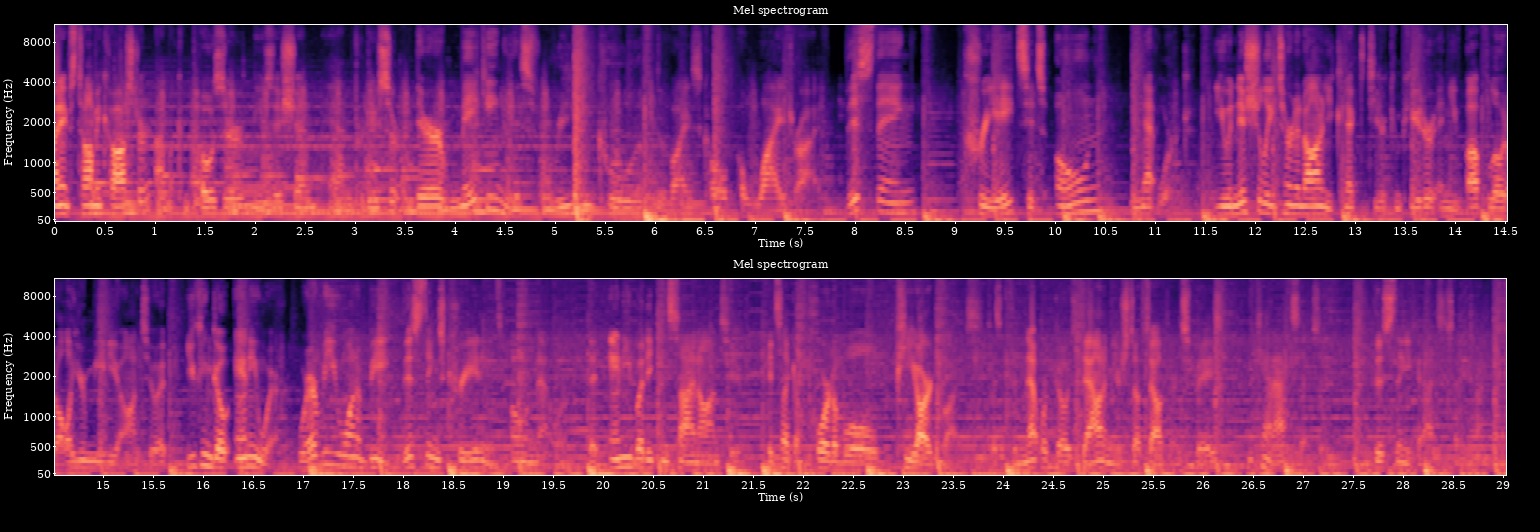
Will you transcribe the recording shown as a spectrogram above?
My name's Tommy Coster. I'm a composer, musician, and producer. They're making this really cool little device called a Wi-Drive. This thing creates its own network. You initially turn it on and you connect it to your computer and you upload all your media onto it. You can go anywhere, wherever you want to be. This thing's creating its own network that anybody can sign on to. It's like a portable PR device because if the network goes down and your stuff's out there in space, you can't access it. This thing you can access anytime.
